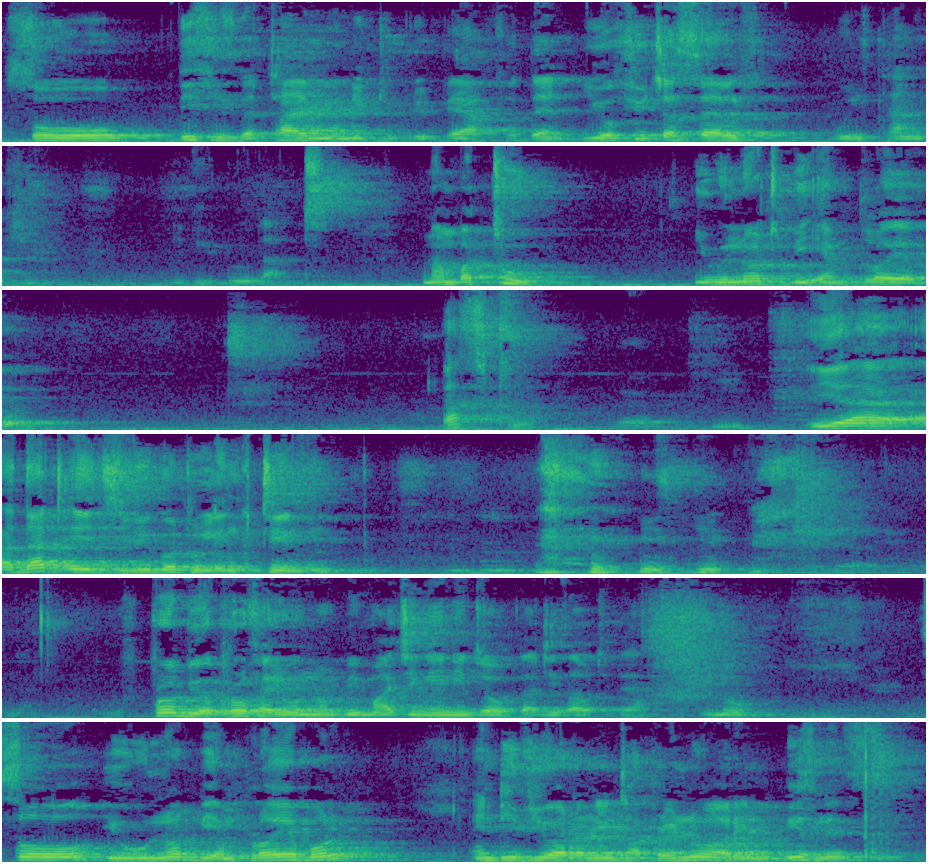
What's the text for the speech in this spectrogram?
So this is the time you need to prepare for then. Your future self will thank you if you do that. Number two, you will not be employable. That's true. Yeah, at that age, if you go to LinkedIn, probably your profile will not be matching any job that is out there. You know. So you will not be employable, and if you are an entrepreneur in business,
